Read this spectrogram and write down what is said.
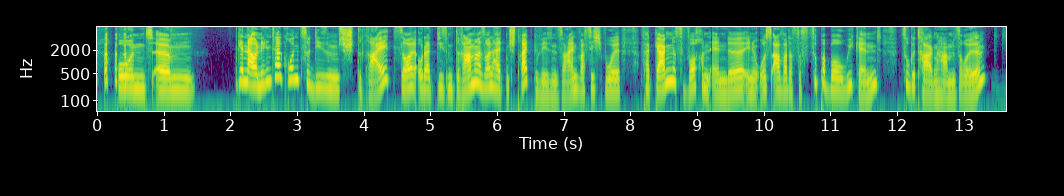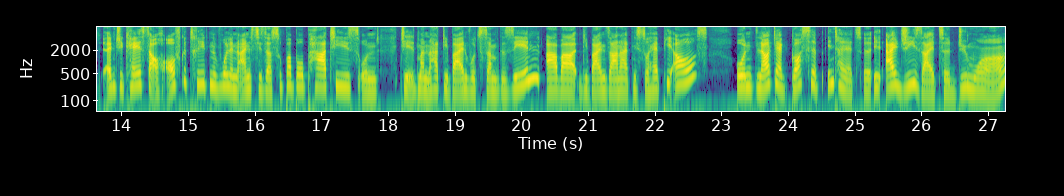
und ähm, genau, ein Hintergrund zu diesem Streit soll, oder diesem Drama soll halt ein Streit gewesen sein, was sich wohl vergangenes Wochenende in den USA war das das Super Bowl Weekend zugetragen haben soll. MGK ist da auch aufgetreten, wohl in eines dieser Super Bowl Partys und die, man hat die beiden wohl zusammen gesehen, aber die beiden sahen halt nicht so happy aus. Und laut der Gossip-Internet, äh, IG-Seite Du Mois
